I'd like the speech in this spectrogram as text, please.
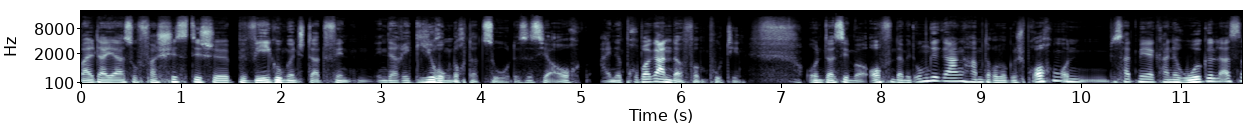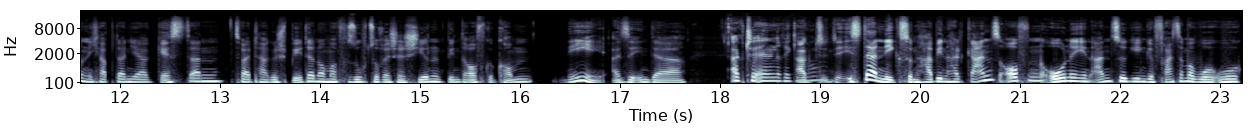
weil da ja so faschistische Bewegungen stattfinden, in der Regierung noch dazu. Das ist ja auch eine Propaganda von Putin. Und da sind wir offen damit umgegangen, haben darüber gesprochen und es hat mir ja keine Ruhe gelassen. Ich habe dann ja gestern, zwei Tage später, nochmal versucht zu recherchieren und bin darauf gekommen, nee, also in der aktuellen Regierung Akt, ist da nichts und habe ihn halt ganz offen, ohne ihn anzugehen, gefragt, sag mal, wo, wo,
